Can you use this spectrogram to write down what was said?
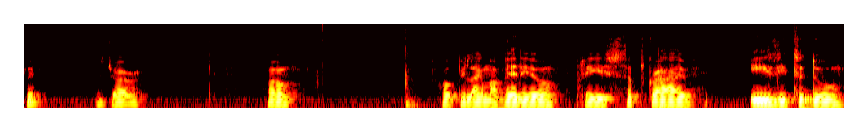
See? This driver. Oh. Hope you like my video. Please subscribe. Easy to do.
